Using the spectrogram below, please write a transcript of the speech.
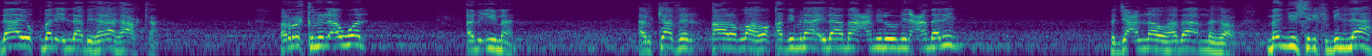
لا يقبل إلا بثلاثة أركان. الركن الأول الإيمان. الكافر قال الله وقدمنا إلى ما عملوا من عمل فجعلناه هباء مثرا من يشرك بالله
